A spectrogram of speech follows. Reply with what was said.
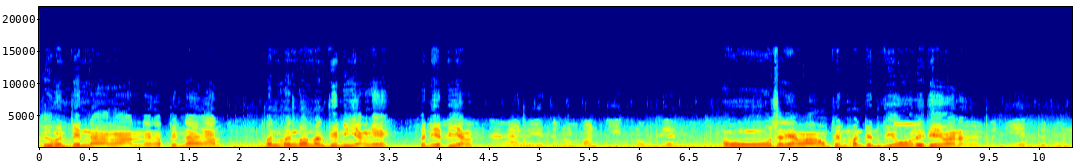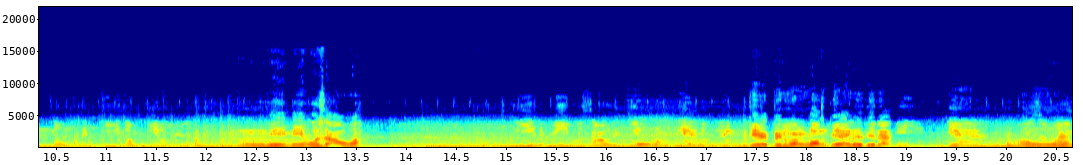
คือมันเป็นหน้างานนะครับ เป็นหน้างาน มันมันมันมันเป็นนี่อย่างไงเป็นเหตุนี่อย่างหาห้าเมตรถนนก้อนกรีดลงเกลือนโอ้แสดงว่าเขาเป็นมันเป็นวิวเลยเดี๋ยวน่ะเออวันนี้ถนนลงเป็นที่ท่องเที่ยวเลยนะอืมมีมีผู้สาวอะมีนะพี่ผู้สาวไปเที่ยวลองแพร่ลองแรงเดี๋ยวเป็นหวังร่องแพ้เลยเดี๋ยวน่ะนี่แพร่โอ้ที่สว่าง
